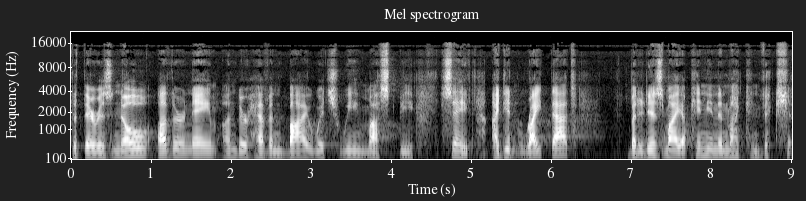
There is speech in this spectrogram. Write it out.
that there is no other name under heaven by which we must be saved. I didn't write that, but it is my opinion and my conviction.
